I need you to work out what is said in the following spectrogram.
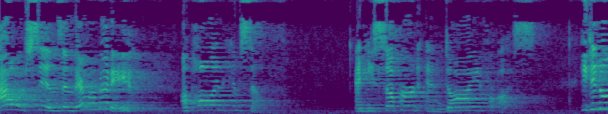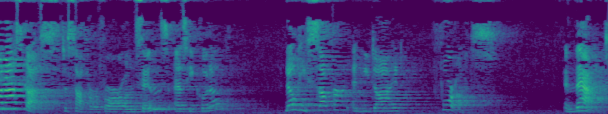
our sins, and there are many, upon himself. And he suffered and died for us. He did not ask us to suffer for our own sins as he could have. No, he suffered and he died for us. And that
